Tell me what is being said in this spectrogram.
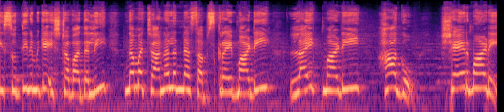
ಈ ಸುದ್ದಿ ನಿಮಗೆ ಇಷ್ಟವಾದಲ್ಲಿ ನಮ್ಮ ಚಾನಲನ್ನು ಸಬ್ಸ್ಕ್ರೈಬ್ ಮಾಡಿ, ಲೈಕ್ ಮಾಡಿ ಹಾಗೂ ಶೇರ್ ಮಾಡಿ.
